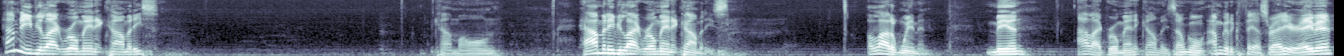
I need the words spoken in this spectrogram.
How many of you like romantic comedies? Come on. How many of you like romantic comedies? A lot of women. Men, I like romantic comedies. I'm going I'm going to confess right here. Amen.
